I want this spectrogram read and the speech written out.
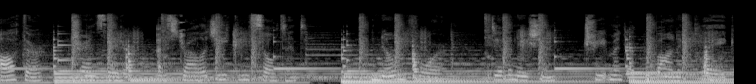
author, translator, astrology consultant. Known for divination, treatment of bubonic plague.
